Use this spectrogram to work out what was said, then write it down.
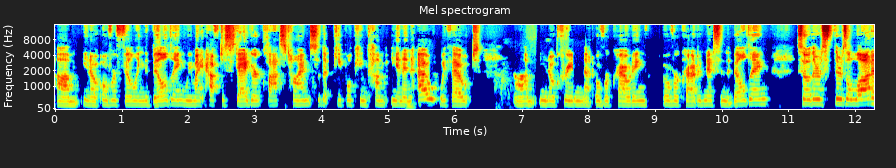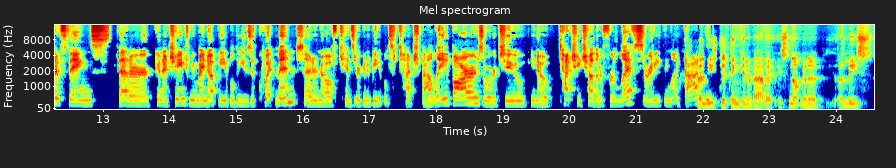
um, you know overfilling the building. We might have to stagger class times so that people can come in and mm. out without um, you know creating that overcrowding overcrowdedness in the building. So there's there's a lot of things that are going to change. We might not be able to use equipment. I don't know if kids are going to be able to touch ballet bars or to you know touch each other for lifts or anything like that. At least you're thinking about it. It's not going to at least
